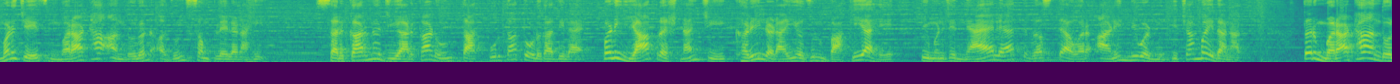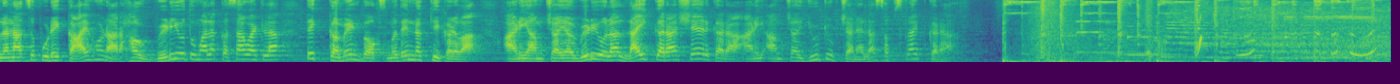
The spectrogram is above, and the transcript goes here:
म्हणजेच मराठा आंदोलन अजून संपलेलं नाही. सरकारनं जी आर काढून तात्पुरता तोडगा दिलाय. पण या प्रश्नांची खरी लढाई अजून बाकी आहे. ती म्हणजे न्यायालयात रस्त्यावर आणि निवडणुकीच्या मैदानात. तर मराठा आंदोलनाचं पुढे काय होणार? हा व्हिडिओ तुम्हाला कसा वाटला? ते कमेंट बॉक्समध्ये नक्की कळवा. आणि आमच्या या व्हिडिओला लाईक करा शेअर करा आणि आमच्या यूट्यूब चॅनलला सबस्क्राईब करा. Ooh.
